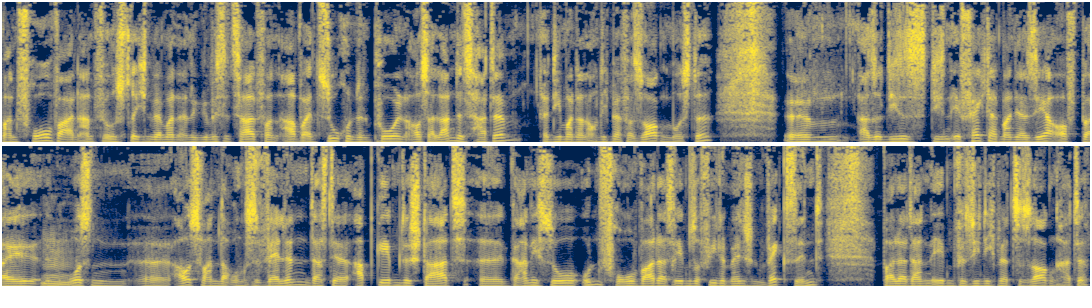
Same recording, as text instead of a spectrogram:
man froh war in Anführungsstrichen, wenn man eine gewisse Zahl von arbeitssuchenden Polen außer Landes hatte, die man dann auch nicht mehr versorgen musste. Ähm, also dieses, diesen Effekt hat man ja sehr oft bei mhm. großen äh, Auswanderungswellen, dass der abgebende Staat äh, gar nicht so unfroh war, dass eben so viele Menschen weg sind, weil er dann eben für sie nicht mehr zu sorgen hatte.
